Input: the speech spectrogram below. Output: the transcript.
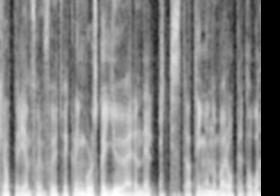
kropper i en form for utvikling hvor du skal gjøre en del ekstra ting enn å bare opprettholde.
